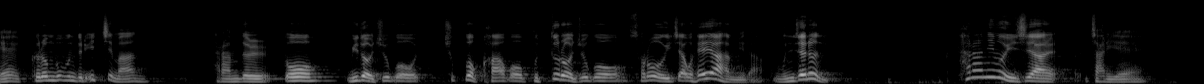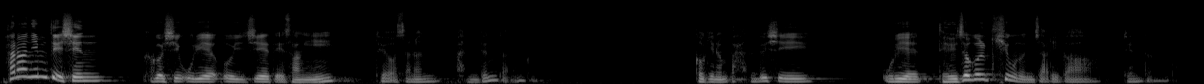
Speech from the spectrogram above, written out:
예, 그런 부분들이 있지만 사람들 또 믿어주고 축복하고 붙들어주고 서로 의지하고 해야 합니다. 문제는 하나님 의지할 자리에 하나님 대신 그것이 우리의 의지의 대상이 되어서는 안 된다는 겁니다. 거기는 반드시 우리의 대적을 키우는 자리가 된답니다.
